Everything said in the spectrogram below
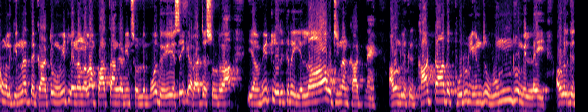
அவங்களுக்கு என்னத்தை காட்டு உங்க வீட்டுல என்னென்னலாம் பார்த்தாங்க? அப்படின்னு சொல்லும் போது எசேக்கியா ராஜா சொல்றான் என் வீட்டுல இருக்கிற எல்லாவற்றையும் நான் காட்டினேன். அவங்களுக்கு காட்டாத பொருள் என்று ஒன்றுமில்லை. அவர்களுக்கு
